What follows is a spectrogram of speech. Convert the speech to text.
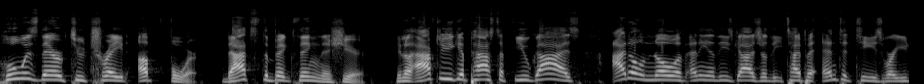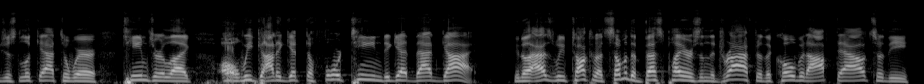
who is there to trade up for? That's the big thing this year. You know, after you get past a few guys, I don't know if any of these guys are the type of entities where you just look at to where teams are like, oh, we got to get to 14 to get that guy. You know, as we've talked about, some of the best players in the draft are the COVID opt-outs or the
